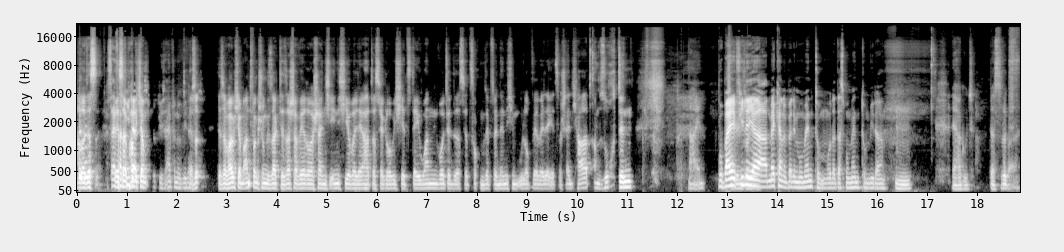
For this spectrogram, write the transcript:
Aber das, Das deshalb habe ich am, wirklich, einfach nur wieder. also, deshalb habe ich am Anfang schon gesagt, der Sascha wäre wahrscheinlich eh nicht hier, weil der hat das ja, glaube ich, jetzt Day One, wollte das ja zocken. Selbst wenn der nicht im Urlaub wäre, wäre der jetzt wahrscheinlich hart am Suchten. Nein. Wobei viele Fall, ja meckern über den Momentum oder das Momentum wieder. Mhm. Ja, gut. Das wird Aber-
